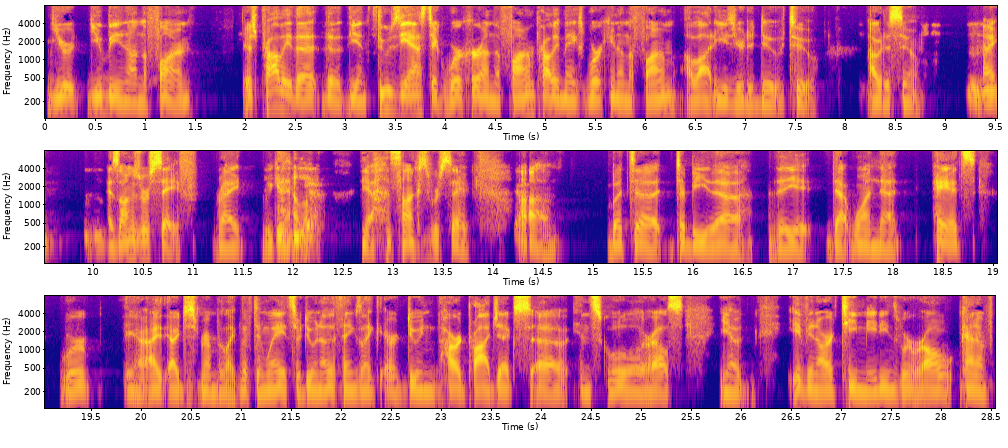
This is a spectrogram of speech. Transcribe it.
you're you being on the farm, there's probably the, the the enthusiastic worker on the farm probably makes working on the farm a lot easier to do too. I would assume, mm-hmm. right? Mm-hmm. As long as we're safe, right? We can have, yeah, a, yeah as long as we're safe. Yeah. Um, but uh, to be the the that one that hey, it's we're you know I, I just remember like lifting weights or doing other things like or doing hard projects uh, in school or else you know even our team meetings where we're all kind of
